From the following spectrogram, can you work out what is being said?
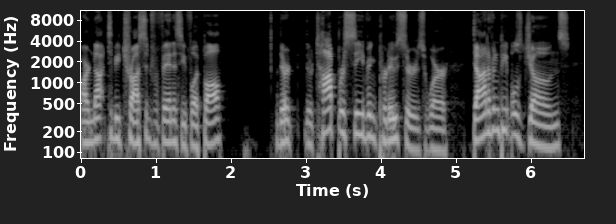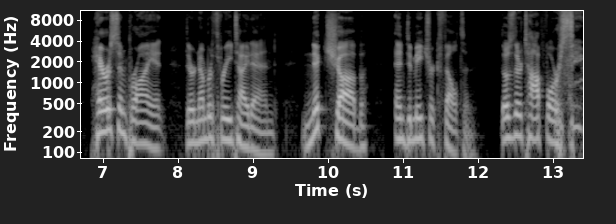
are not to be trusted for fantasy football. Their their top receiving producers were Donovan Peoples Jones, Harrison Bryant, their number three tight end, Nick Chubb, and Demetric Felton. Those are their top four receivers.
